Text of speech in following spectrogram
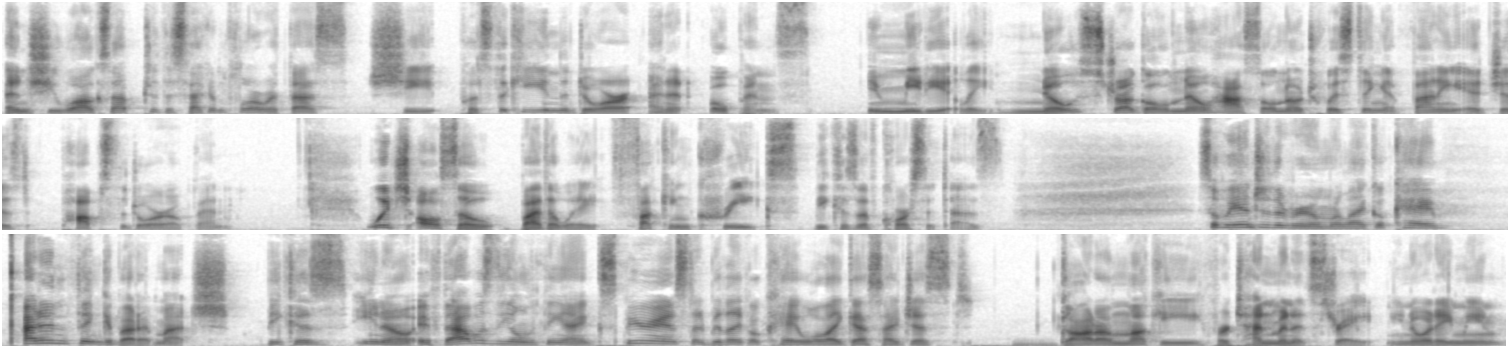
And she walks up to the second floor with us. She puts the key in the door and it opens immediately. No struggle, no hassle, no twisting it funny. It just pops the door open. Which also, by the way, fucking creaks because of course it does. So we enter the room. We're like, okay. I didn't think about it much because, you know, if that was the only thing I experienced, I'd be like, okay, well, I guess I just got unlucky for 10 minutes straight. You know what I mean?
